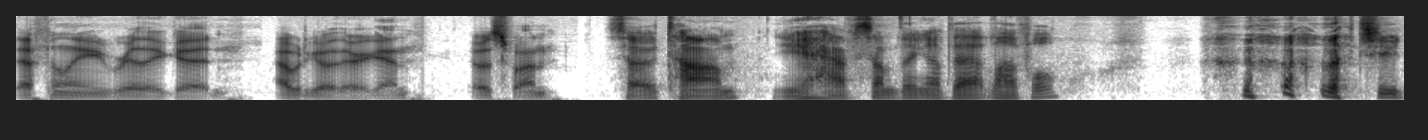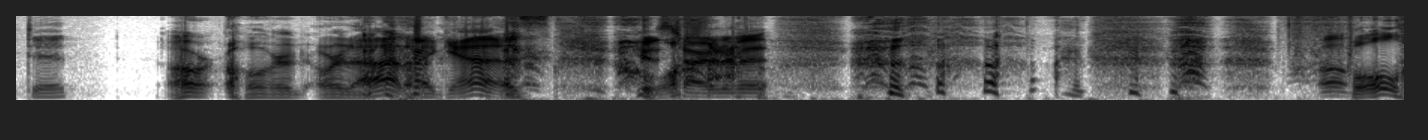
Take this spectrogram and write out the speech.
definitely really good. I would go there again. It was fun. So, Tom, you have something of that level that you did, or or or not? I guess. He was tired of it. Well, Full.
